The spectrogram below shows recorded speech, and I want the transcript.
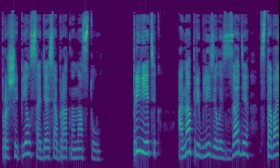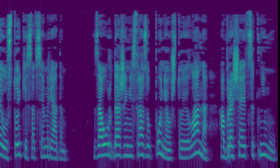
Прошипел, садясь обратно на стул. «Приветик!» Она приблизилась сзади, вставая у стойки совсем рядом. Заур даже не сразу понял, что Илана обращается к нему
